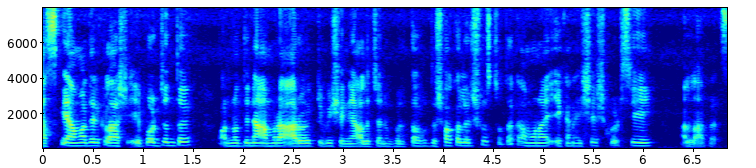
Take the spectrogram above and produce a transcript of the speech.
আজকে আমাদের ক্লাস এ পর্যন্ত। অন্যদিনে আমরা আরও একটি বিষয় নিয়ে আলোচনা করি। তবে সকলের সুস্থতা কামনায় এখানে শেষ করছি। আল্লাহ হাফেজ।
